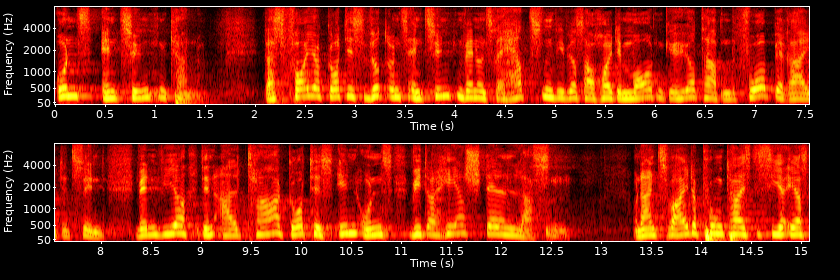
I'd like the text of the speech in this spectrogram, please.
uns entzünden kann. Das Feuer Gottes wird uns entzünden, wenn unsere Herzen, wie wir es auch heute Morgen gehört haben, vorbereitet sind, wenn wir den Altar Gottes in uns wiederherstellen lassen. Und ein zweiter Punkt heißt es hier, 1.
